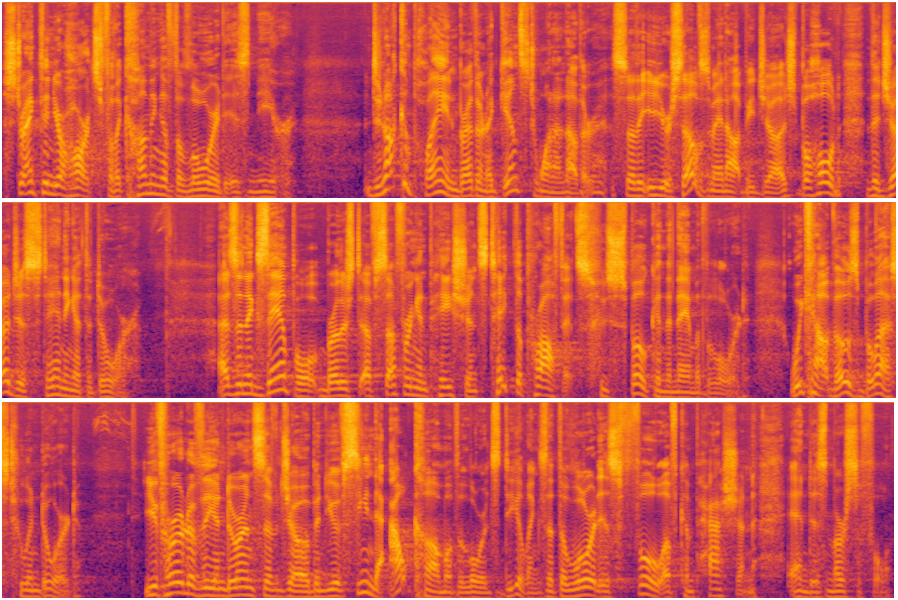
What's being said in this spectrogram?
Strengthen your hearts, for the coming of the Lord is near. Do not complain, brethren, against one another, so that you yourselves may not be judged. Behold, the judge is standing at the door. As an example, brothers, of suffering and patience, take the prophets who spoke in the name of the Lord. We count those blessed who endured. You've heard of the endurance of Job, and you have seen the outcome of the Lord's dealings, that the Lord is full of compassion and is merciful.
